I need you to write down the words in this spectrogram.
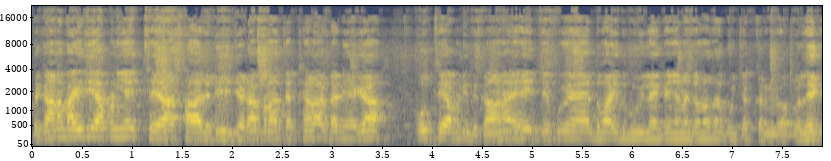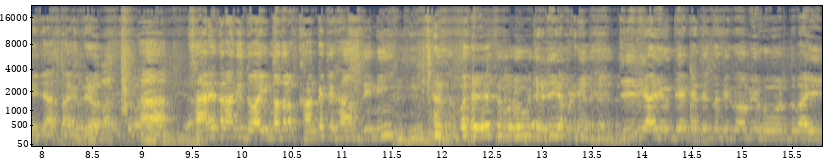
ਦੁਕਾਨ ਬਾਈ ਜੀ ਆਪਣੀ ਇੱਥੇ ਆ, ਸਾਜਲੀ, ਜਿਹੜਾ ਆਪਣਾ ਚੱਠਿਆਂ ਵਾਲਾ ਅੱਡਾ ਨਹੀਂ ਹੈਗਾ। ਉੱਥੇ ਆਪਣੀ ਦੁਕਾਨ ਆ ਇਹ ਜੇ ਕੋਈ ਐ ਦਵਾਈ ਦਬੂਈ ਲੈ ਕੇ ਜਾਣਾ ਚਾਹੁੰਦਾ ਤਾਂ ਕੋਈ ਚੱਕਰ ਨਹੀਂ ਬਾਬਾ ਲੈ ਕੇ ਜਾ ਸਕਦੇ ਹੋ। ਹਾਂ ਸਾਰੇ ਤਰ੍ਹਾਂ ਦੀ ਦਵਾਈ ਮਤਲਬ ਖੰਘ ਜ਼ੁਕਾਮ ਦੀ ਨਹੀਂ। ਸਪਰੇਅ ਸਪਰੂ ਜਿਹੜੀ ਆਪਣੀ ਜੀਰੀ ਵਾਲੀ ਹੁੰਦੀ ਹੈ ਕਿਤੇ ਤੁਸੀਂ ਵੀ ਹੋਰ ਦਵਾਈ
